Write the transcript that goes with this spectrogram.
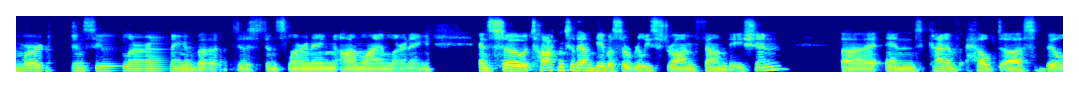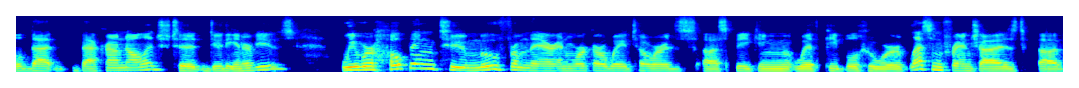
emergency learning, about distance learning, online learning. And so talking to them gave us a really strong foundation uh, and kind of helped us build that background knowledge to do the interviews. We were hoping to move from there and work our way towards uh, speaking with people who were less enfranchised, uh,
